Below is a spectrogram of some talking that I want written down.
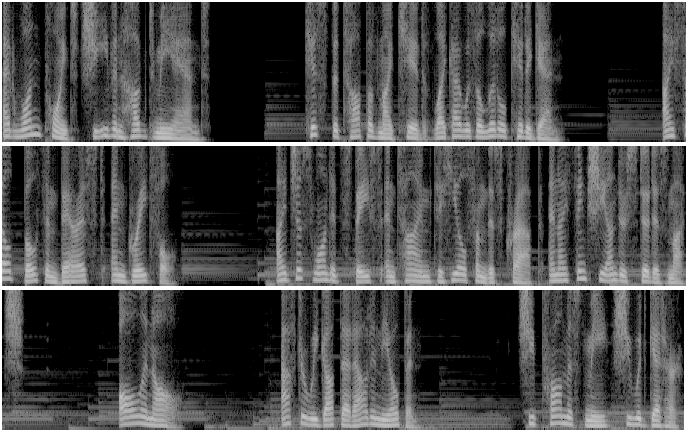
At one point, she even hugged me and kissed the top of my kid like I was a little kid again. I felt both embarrassed and grateful. I just wanted space and time to heal from this crap, and I think she understood as much. All in all, after we got that out in the open, she promised me she would get her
